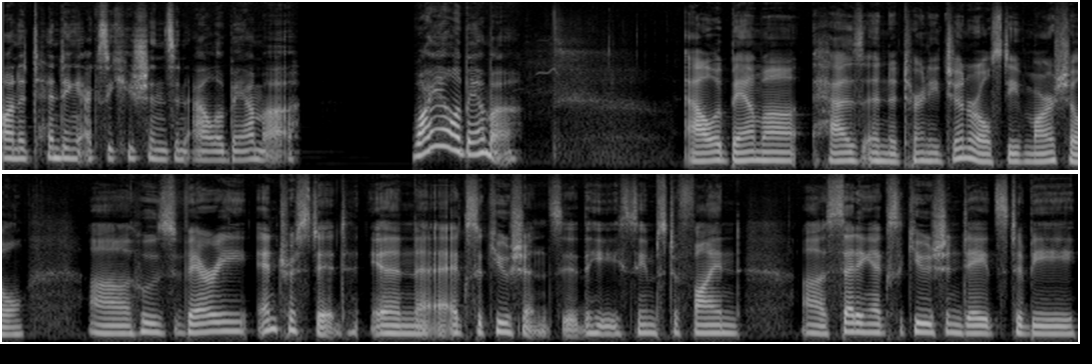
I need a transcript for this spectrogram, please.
on attending executions in Alabama. Why Alabama? Alabama has an attorney general, Steve Marshall, uh, who's very interested in executions. He seems to find uh, setting execution dates to be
